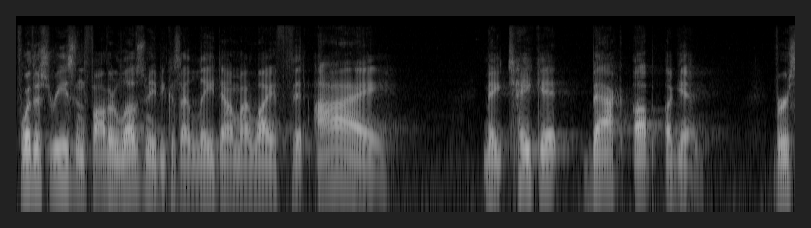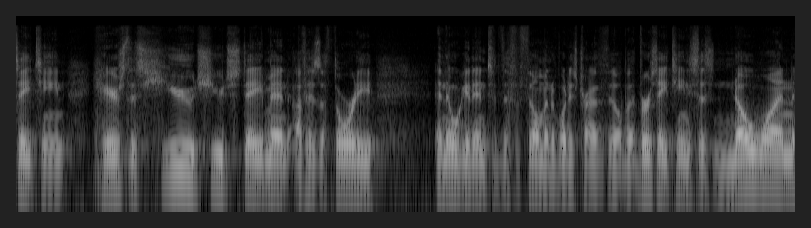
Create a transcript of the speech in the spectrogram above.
For this reason, the Father loves me, because I lay down my life, that I may take it back up again. Verse 18 here's this huge, huge statement of his authority, and then we'll get into the fulfillment of what he's trying to fulfill. But verse 18, he says, No one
